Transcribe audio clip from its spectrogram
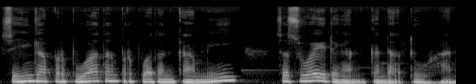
sehingga perbuatan-perbuatan kami sesuai dengan kehendak Tuhan.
